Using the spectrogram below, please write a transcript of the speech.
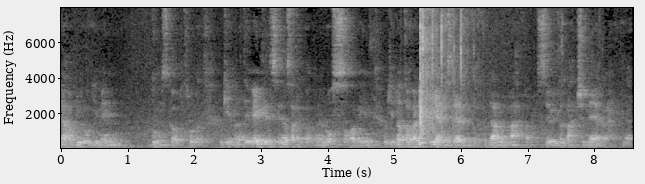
jeg hadde jo i min dumskap trodd at ok, men dette er egentlig et CA-sertifikat, men også har vi Ok, tar vi litt én stedet. for den mappen ser ut til å matche mer med.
